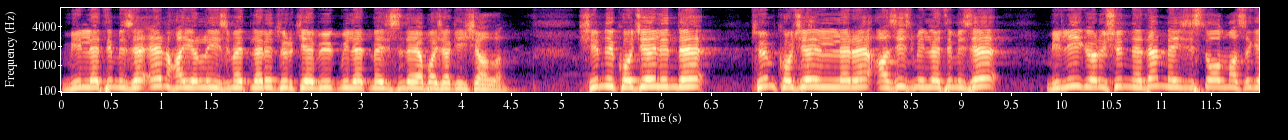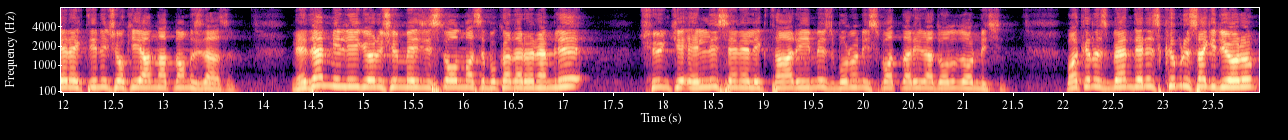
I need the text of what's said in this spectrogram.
milletimize en hayırlı hizmetleri Türkiye Büyük Millet Meclisi'nde yapacak inşallah. Şimdi Kocaeli'nde tüm Kocaelililere, aziz milletimize milli görüşün neden mecliste olması gerektiğini çok iyi anlatmamız lazım. Neden milli görüşün mecliste olması bu kadar önemli? Çünkü 50 senelik tarihimiz bunun ispatlarıyla dolu da onun için. Bakınız ben Deniz Kıbrıs'a gidiyorum.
